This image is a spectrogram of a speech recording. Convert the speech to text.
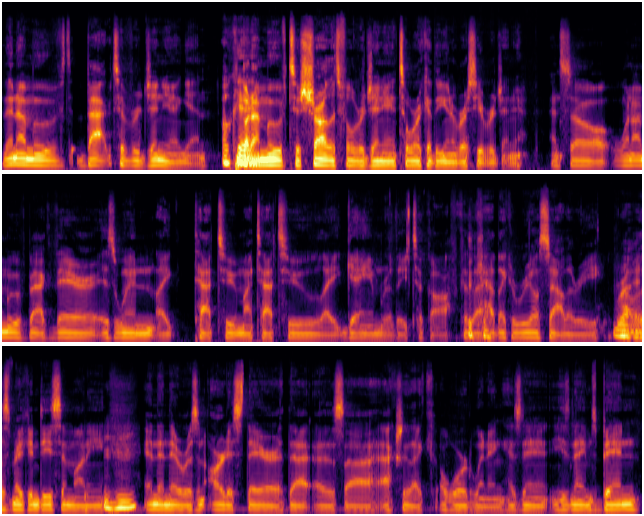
Then I moved back to Virginia again. Okay. But I moved to Charlottesville, Virginia to work at the University of Virginia. And so when I moved back there is when like tattoo my tattoo like game really took off because I had like a real salary. Right. Mm-hmm. I was making decent money. And then there was an artist there that is uh, actually like award winning. His name his name's Ben.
